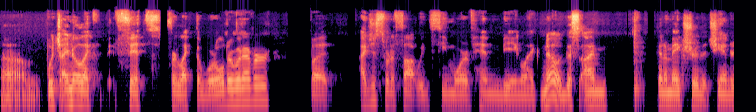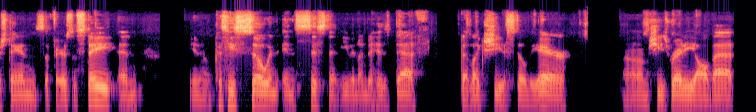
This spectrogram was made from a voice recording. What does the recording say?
Um, which I know like fits for like the world or whatever, but I just sort of thought we'd see more of him being like, no, this I'm gonna make sure that she understands affairs of state, and you know, because he's so in- insistent even unto his death that like she is still the heir. Um, she's ready, all that,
